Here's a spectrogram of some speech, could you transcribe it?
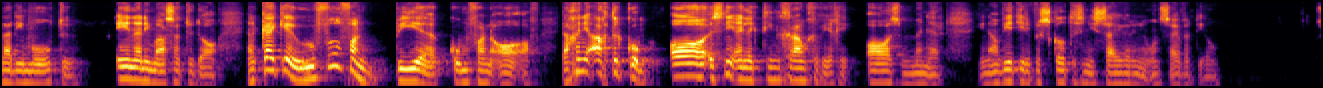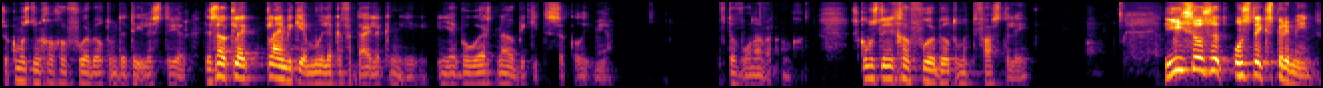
na die mol toe en na die massa toe daar. Dan kyk jy hoeveel van B kom van A af. Dan gaan jy agterkom A is nie eintlik 10 gram geweg nie. A is minder. En dan weet jy die verskil tussen die suiwer en die onsuiwer deel. So kom ons doen gou-gou 'n voorbeeld om dit te illustreer. Dis nou 'n klein, klein bietjie 'n moeilike verduideliking hierdie en jy behoort nou 'n bietjie te sukkel hiermee. Of te wonder wat aangaan. So kom ons doen net gou 'n voorbeeld om dit vas te lê. Hier is ons ons eksperiment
